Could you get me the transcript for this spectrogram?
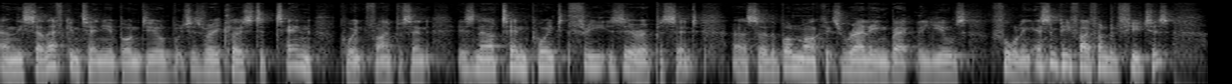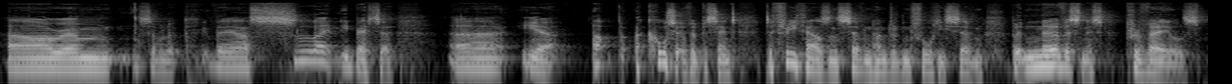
and the South African 10 year bond yield, which is very close to 10.5%, is now 10.30%. Uh, so the bond market's rallying back, the yields falling. S&P 500 futures are, um, let's have a look, they are slightly better. Uh, yeah, up a quarter of a percent to 3,747, but nervousness prevails.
